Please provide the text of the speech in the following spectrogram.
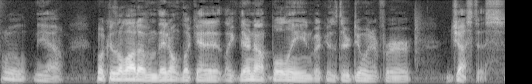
Well, yeah. Well, because a lot of them they don't look at it like they're not bullying because they're doing it for justice,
